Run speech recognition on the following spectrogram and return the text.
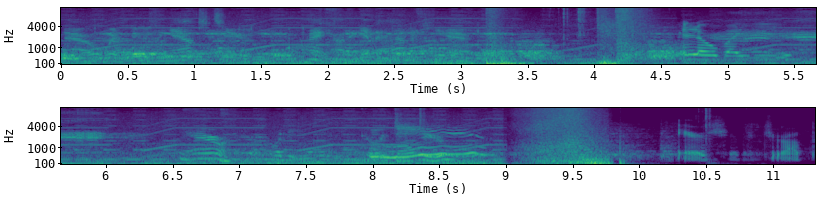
No, we're losing altitude. I gotta get out of here. Hello, baby. No, what are you going to do? Airship drop.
